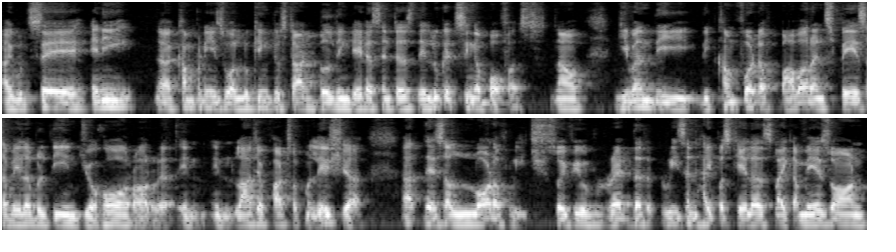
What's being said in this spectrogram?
I would say any uh, companies who are looking to start building data centers, they look at Singapore first. Now, given the, the comfort of power and space availability in Johor or uh, in, in larger parts of Malaysia, uh, there's a lot of reach. So, if you've read the recent hyperscalers like Amazon,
